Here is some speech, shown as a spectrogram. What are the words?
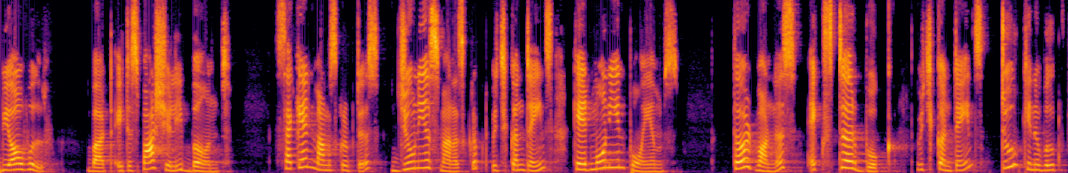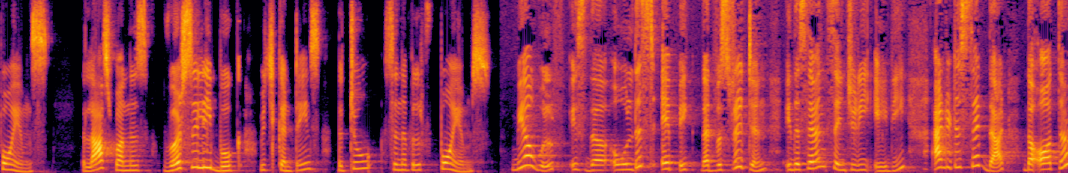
Beowulf, but it is partially burnt. Second manuscript is Junius manuscript, which contains Caedmonian poems. Third one is Exeter book, which contains two Cynewulf poems. The last one is Vercelli book, which contains the two Cynewulf poems. Beowulf is the oldest epic that was written in the 7th century AD, and it is said that the author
